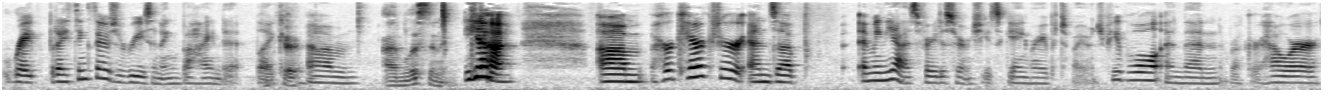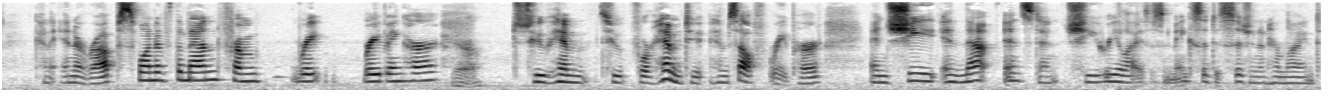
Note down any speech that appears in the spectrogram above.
rape, but I think there's a reasoning behind it. Like Okay. um I'm listening. yeah. Um her character ends up I mean, yeah, it's very disturbing. She gets gang raped by a bunch of people and then Rutger Hauer kind of interrupts one of the men from rape raping her Yeah. to him to for him to himself rape her and she in that instant she realizes and makes a decision in her mind.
